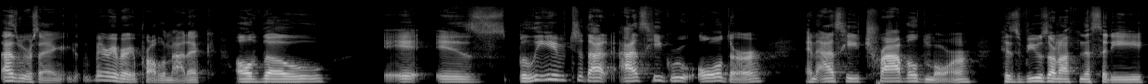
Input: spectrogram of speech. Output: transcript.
as we were saying, very very problematic. Although it is believed that as he grew older, and as he traveled more, his views on ethnicity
